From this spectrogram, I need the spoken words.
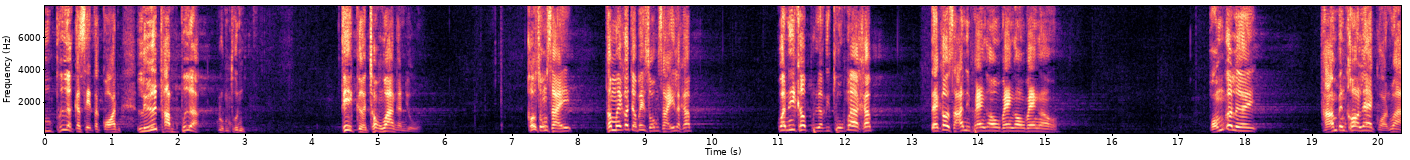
ำเพื่อเกษตรกร หรือทำเพื่อกลุ่มทุน ที่เกิดช่องว่างกันอยู่ เขาสงสัยทำไมก็จะไม่สงสัยล่ะครับ วันนี้ข้าวเปลือกนี่ถูกมากครับ แต่ข้าวสารนี่แพงเอาแพงเอาแพงเอา ผมก็เลยถามเป็นข้อแรกก่อนว่า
